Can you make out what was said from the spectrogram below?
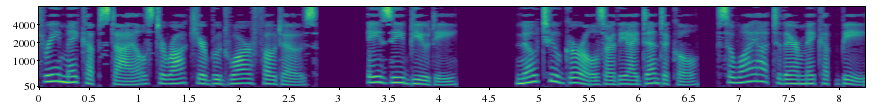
3 makeup styles to rock your boudoir photos. AZ Beauty. No two girls are the identical, so why ought to their makeup be?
